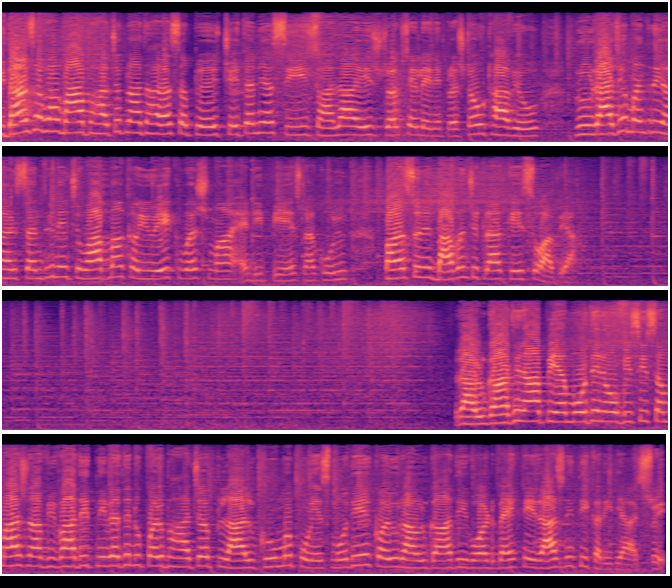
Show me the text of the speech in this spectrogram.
વિધાનસભામાં ભાજપના ધારાસભ્ય ચૈતન્યસિંહ ઝાલાએ ડ્રગ્સને લઈને પ્રશ્ન ઉઠાવ્યો. ગૃહ રાજ્યમંત્રી હર્ષ જવાબમાં કહ્યું, એક વર્ષમાં એનડીપીએસના કુલ પાંચસો બાવન જેટલા કેસો આવ્યા. રાહુલ ગાંધીના પીએમ મોદીને ઓબીસી સમાજના વિવાદિત નિવેદન ઉપર ભાજપ લાલ ઘુમ. પુણેશ મોદીએ કહ્યું, રાહુલ ગાંધી વોર્ડ બેંકની રાજનીતિ કરી રહ્યા છે.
